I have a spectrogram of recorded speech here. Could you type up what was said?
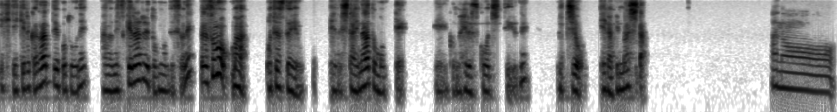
生きていけるかなっていうことをね、あの、見つけられると思うんですよね。だからその、まあ、お手伝いを、したいなと思って、えー、このヘルスコーチっていうね、道を選びました。あの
